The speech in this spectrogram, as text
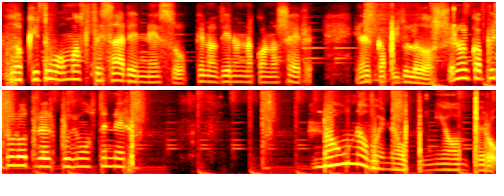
Lo que tuvo más pesar en eso que nos dieron a conocer en el capítulo 2. En el capítulo 3 pudimos tener no una buena opinión, pero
